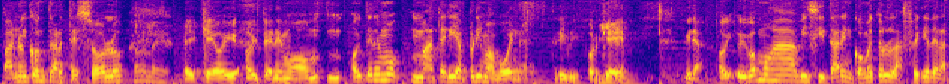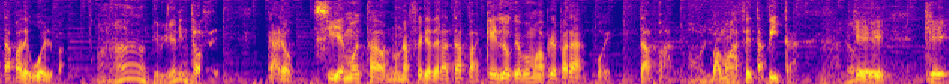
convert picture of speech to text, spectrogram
para no encontrarte solo. Ole. Es que hoy, hoy tenemos hoy tenemos materia prima buena, Trivi, porque Bien. Mira, hoy, hoy vamos a visitar en Cómetelo la Feria de la Tapa de Huelva. Ah, qué bien. Entonces, Claro, si hemos estado en una feria de la tapa, ¿qué es lo que vamos a preparar? Pues tapa. Vamos a hacer tapitas. Que, que,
